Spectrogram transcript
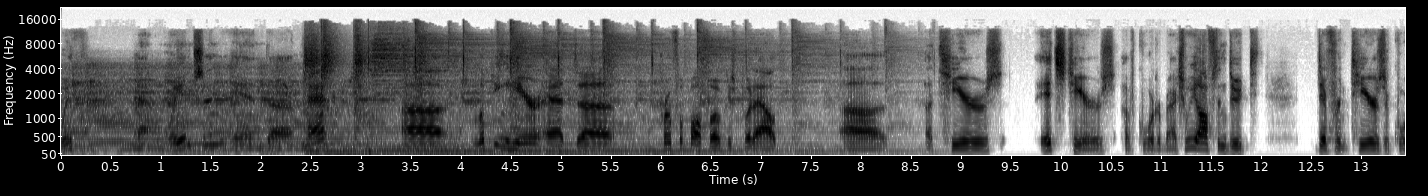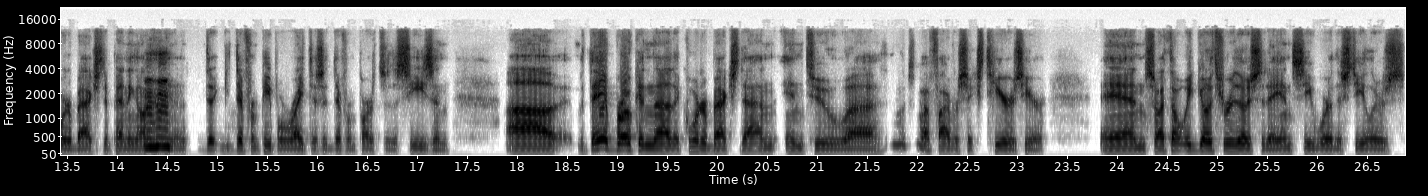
with Matt Williamson. And uh, Matt, uh, looking here at uh, Pro Football Focus put out uh, a tiers, its tiers of quarterbacks. We often do t- different tiers of quarterbacks depending on Mhm. you know, d- different people write this at different parts of the season. Uh, but they have broken uh, the quarterbacks down into uh, looks about five or six tiers here, and so I thought we'd go through those today and see where the Steelers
